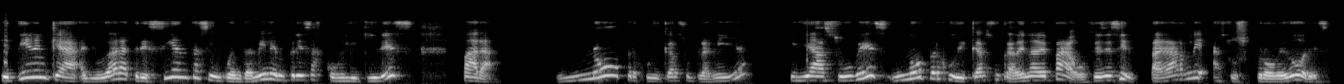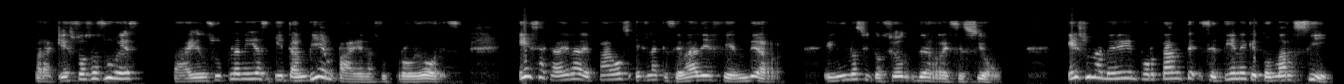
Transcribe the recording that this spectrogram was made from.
que tienen que ayudar a 350 mil empresas con liquidez para no perjudicar su planilla y a su vez no perjudicar su cadena de pagos, es decir, pagarle a sus proveedores para que estos a su vez paguen sus planillas y también paguen a sus proveedores. Esa cadena de pagos es la que se va a defender en una situación de recesión. Es una medida importante, se tiene que tomar sí.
